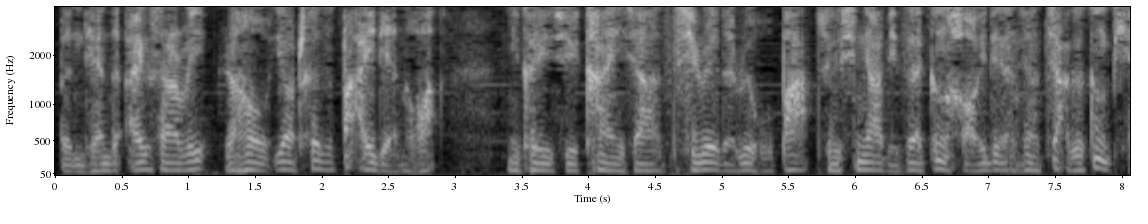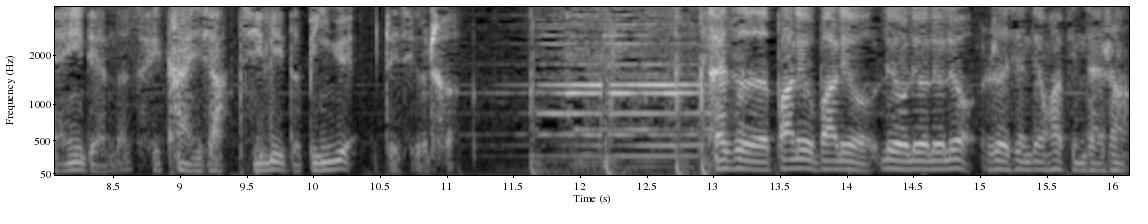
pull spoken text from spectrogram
本田的 XRV，然后要车子大一点的话，你可以去看一下奇瑞的瑞虎八，这个性价比再更好一点，像价格更便宜一点的，可以看一下吉利的缤越这几个车。来自八六八六六六六六热线电话平台上。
